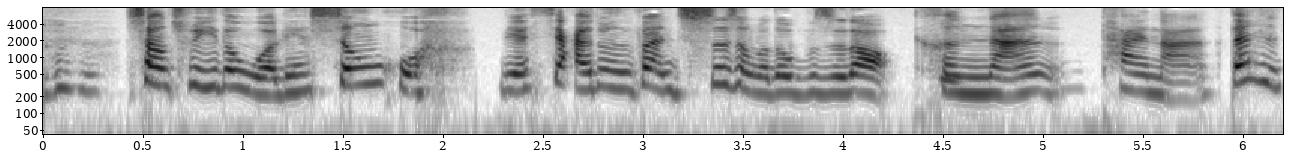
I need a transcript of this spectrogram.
上初一的我连生活，连下一顿饭吃什么都不知道，很难，太难。但是。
